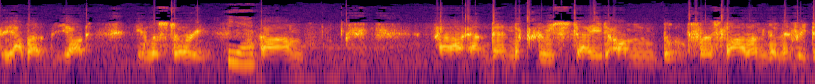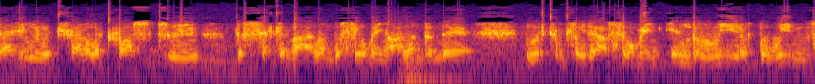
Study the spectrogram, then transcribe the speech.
the other yacht in the story. Yeah. Um, uh, and then the crew stayed on the first island, and every day we would travel across to the second island, the filming island, and there we would complete our filming in the lee of the winds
